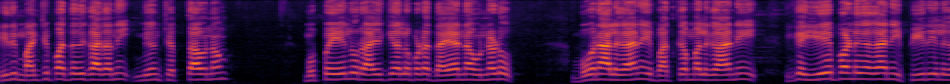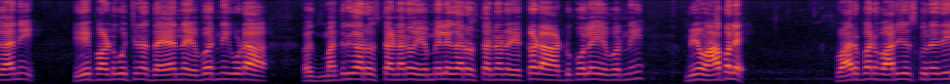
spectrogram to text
ఇది మంచి పద్ధతి కాదని మేము చెప్తా ఉన్నాం. ముప్పై ఏళ్ళు రాజకీయాల్లో కూడా దయాన్న ఉన్నాడు. బోనాలు కానీ బతుకమ్మలు కానీ ఇంకా ఏ పండుగ కానీ పీరీలు కానీ ఏ పండుగ వచ్చినా దయాన్న ఎవరిని కూడా మంత్రి గారు వస్తాడనో ఎమ్మెల్యే గారు వస్తాడనో ఎక్కడ అడ్డుకోలే ఎవరిని మేము ఆపలే. వారి పని వారు చేసుకునేది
